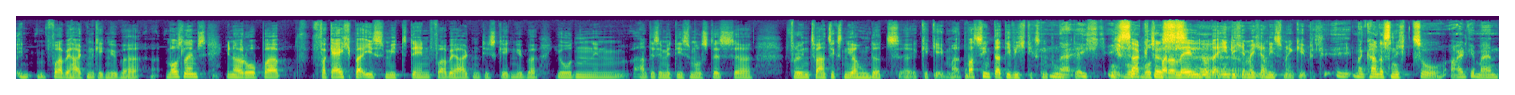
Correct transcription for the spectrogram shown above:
in Vorbehalten gegenüber Moslems in Europa vergleichbar ist mit den Vorbehalten, die es gegenüber Juden im Antisemitismus des frühen 20. Jahrhunderts äh, gegeben hat. Was sind da die wichtigsten Punkte, Nein, ich, ich wo, wo es Parallelen äh, oder ähnliche Mechanismen gibt? Man kann das nicht so allgemein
